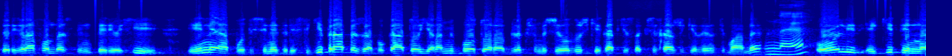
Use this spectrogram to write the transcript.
περιγράφοντας την περιοχή. Είναι από τη συνεταιριστική τράπεζα από κάτω, για να μην πω τώρα να μπλέξουμε σε οδούς και κάποιες θα ξεχάσω και δεν θυμάμαι. Ναι. Όλη εκεί την α,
